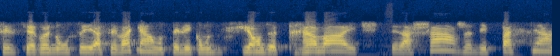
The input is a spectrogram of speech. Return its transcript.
c'est renoncer à ses vacances, c'est les conditions de travail, c'est la charge des patients.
